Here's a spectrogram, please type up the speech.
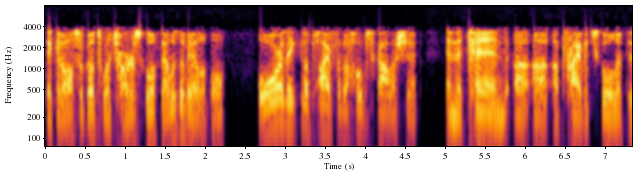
They could also go to a charter school if that was available, or they could apply for the Hope Scholarship and attend a, a, a private school if the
